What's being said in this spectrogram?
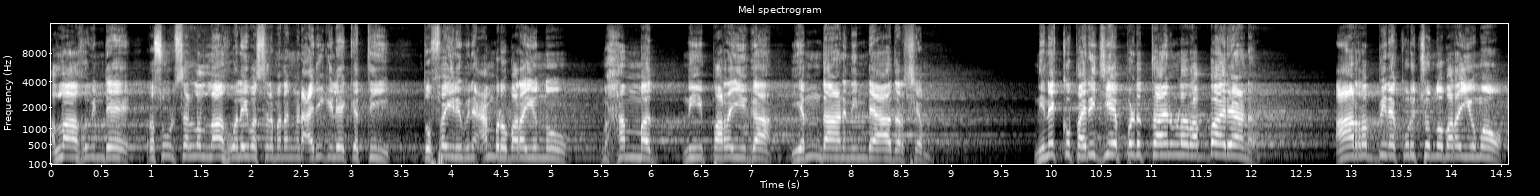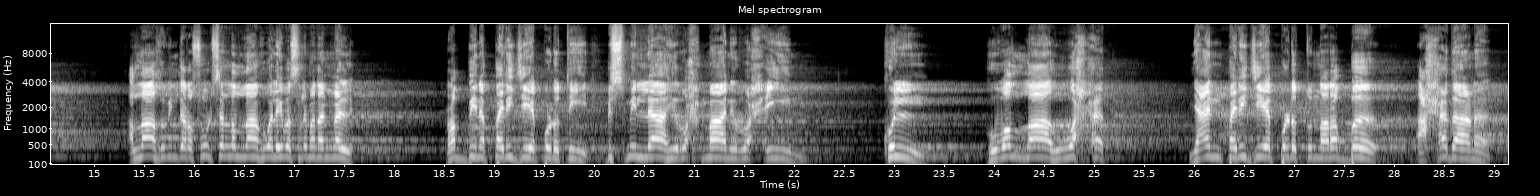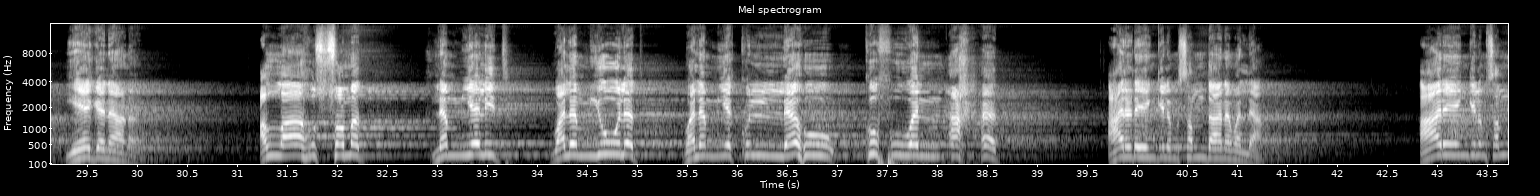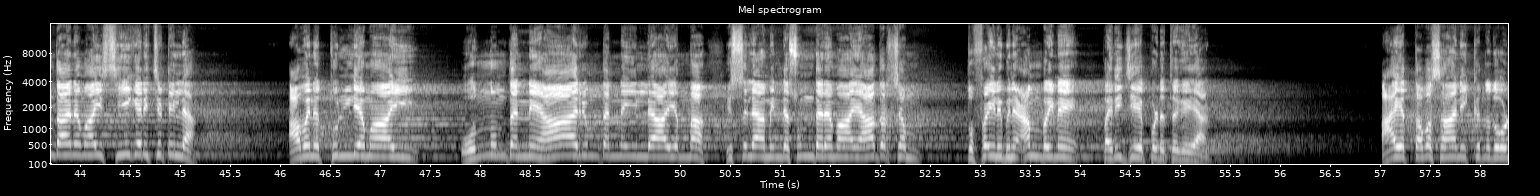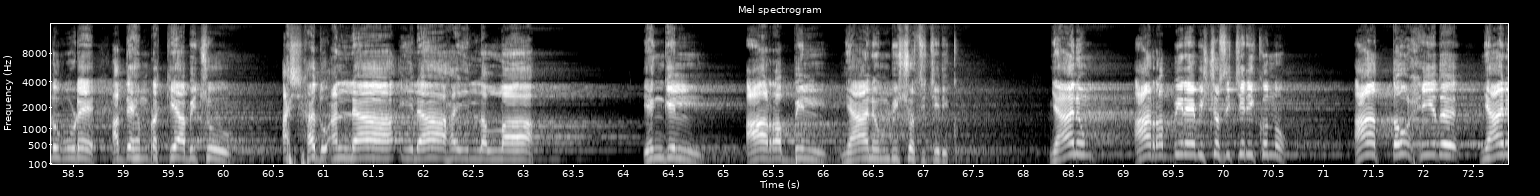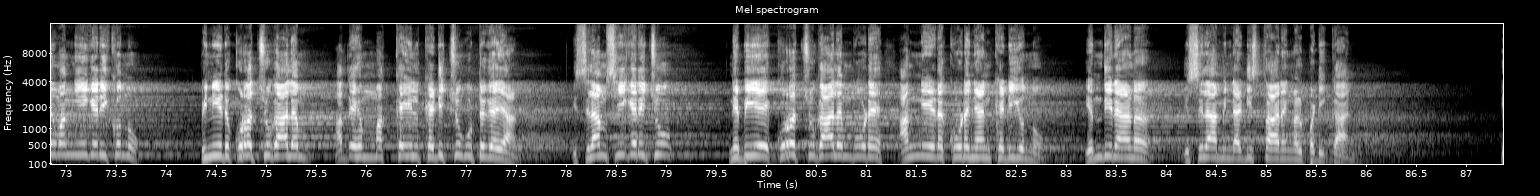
അള്ളാഹുവിന്റെ റസൂൽ സല്ലാഹു അലൈ വസല്ലമ തങ്ങളുടെ അരികിലേക്ക് എത്തി തുഫൈലുബിന് അമ്രു പറയുന്നു മുഹമ്മദ് നീ പറയുക എന്താണ് നിന്റെ ആദർശം? നിനക്ക് പരിചയപ്പെടുത്താനുള്ള റബ്ബാരാണ് ആ റബ്ബിനെ കുറിച്ചൊന്ന് പറയുമോ? അള്ളാഹുവിന്റെ റസൂൽ സല്ലാഹു അലൈ വസല്ലമ തങ്ങൾ റബ്ബിനെ പരിചയപ്പെടുത്തി ബിസ്മില്ലാഹി റഹ്മാനി റഹീം കുൽ ഹുവല്ലാഹു വഹദ്. ഞാൻ പരിചയപ്പെടുത്തുന്ന റബ്ബ് അഹദാണ് ഏകനാണ്. അല്ലാഹു സ്വമദ് ലം യലിദ് വലം യൂലദ് വലം യകുല്ലഹു ലഹു കുഫുവൻ അഹദ്. ആരുടെയെങ്കിലും സന്താനമല്ല. ആരെയെങ്കിലും സന്താനമായി സ്വീകരിച്ചിട്ടില്ല. അവന് തുല്യമായി ഒന്നും തന്നെ ആരും തന്നെ ഇല്ല എന്ന ഇസ്ലാമിന്റെ സുന്ദരമായ ആദർശം തുഫൈലുബിന് അംബിനെ പരിചയപ്പെടുത്തുകയാണ്. ആയത്ത് അവസാനിക്കുന്നതോടുകൂടെ അദ്ദേഹം പ്രഖ്യാപിച്ചു അഷ്ഹദു ഇല്ലല്ലാ എങ്കിൽ ആ റബ്ബിൽ ഞാനും വിശ്വസിച്ചിരിക്കും. ഞാനും ആ റബ്ബിനെ വിശ്വസിച്ചിരിക്കുന്നു. ആ തൗഹീദ് ഞാനും അംഗീകരിക്കുന്നു. പിന്നീട് കുറച്ചുകാലം അദ്ദേഹം മക്കയിൽ കടിച്ചുകൂട്ടുകയാണ്. ഇസ്ലാം സ്വീകരിച്ചു. നബിയെ കുറച്ചുകാലം കൂടെ അങ്ങയുടെ കൂടെ ഞാൻ കടിയുന്നു. എന്തിനാണ് ഇസ്ലാമിന്റെ അടിസ്ഥാനങ്ങൾ പഠിക്കാൻ?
